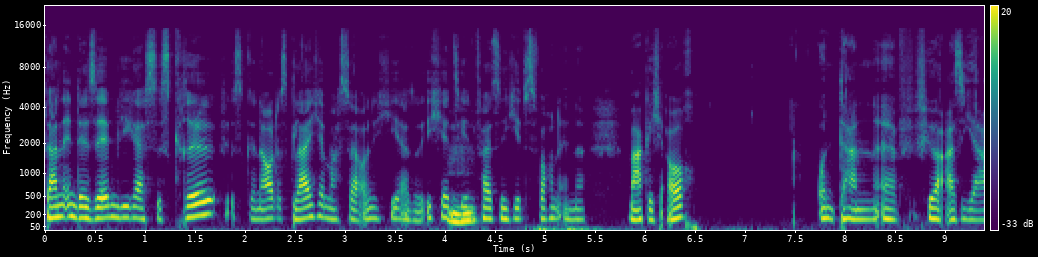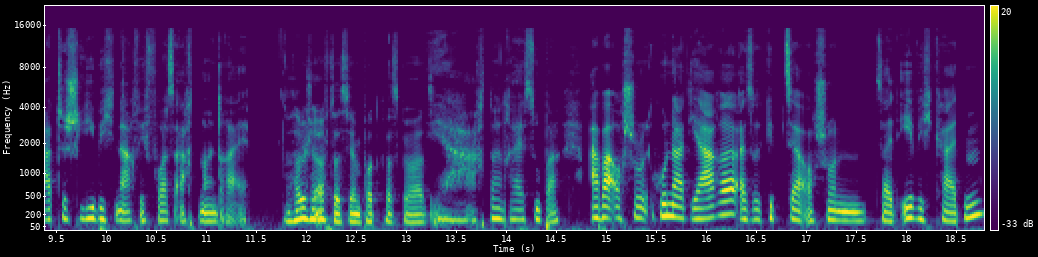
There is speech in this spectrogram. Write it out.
Dann in derselben Liga ist das Grill, ist genau das gleiche, machst du ja auch nicht hier, also ich jetzt jedenfalls nicht jedes Wochenende, mag ich auch. Und dann äh, für asiatisch liebe ich nach wie vor das 893. Das habe ich schon öfters hier im Podcast gehört. Ja, 893 ist super. Aber auch schon 100 Jahre, also gibt's ja auch schon seit Ewigkeiten.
